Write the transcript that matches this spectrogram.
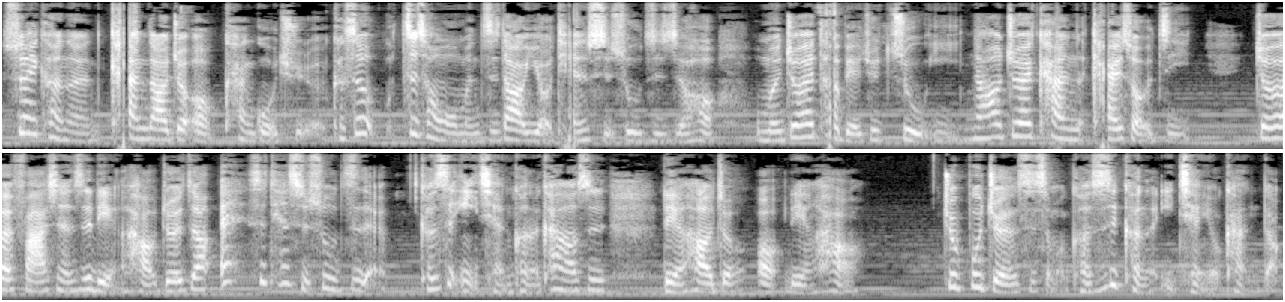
所以可能看到就哦看过去了。可是自从我们知道有天使数字之后，我们就会特别去注意，然后就会看开手机。就会发现是连号，就会知道哎是天使数字哎。可是以前可能看到是连号就哦连号就不觉得是什么，可是可能以前有看到，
